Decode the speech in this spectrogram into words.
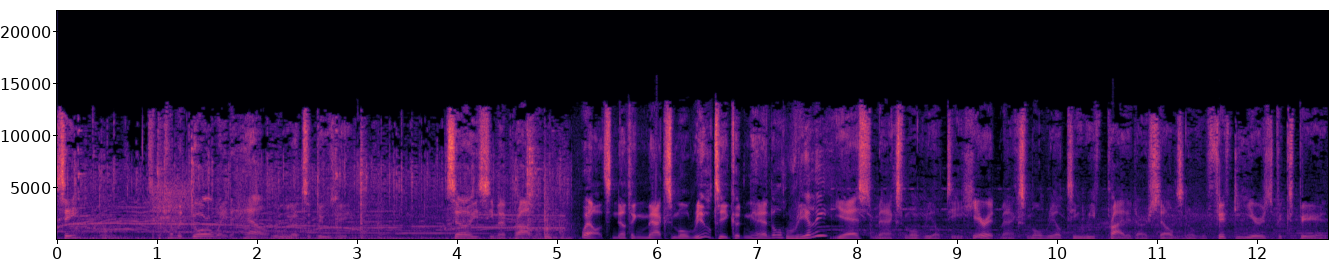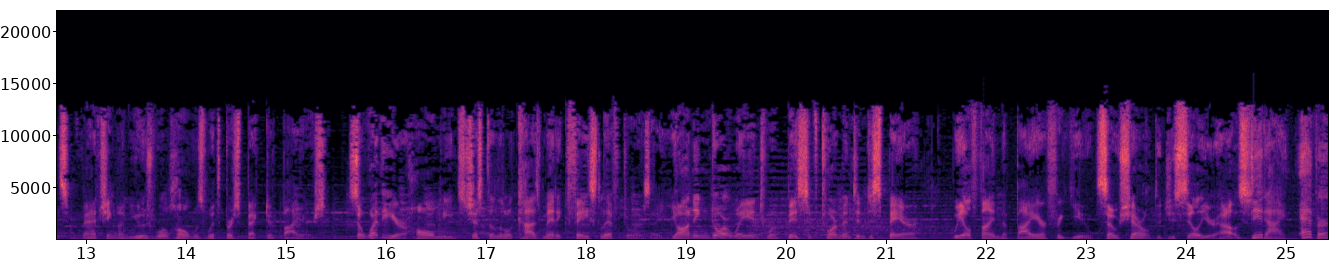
See? It's become a doorway to hell. Ooh, that's a doozy. So you see my problem. Well, it's nothing Maximal Realty couldn't handle. Really? Yes, Maximal Realty. Here at Maximal Realty, we've prided ourselves in over 50 years of experience matching unusual homes with prospective buyers. So whether your home needs just a little cosmetic facelift or is a yawning doorway into abyss of torment and despair, we'll find the buyer for you. So, Cheryl, did you sell your house? Did I ever?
